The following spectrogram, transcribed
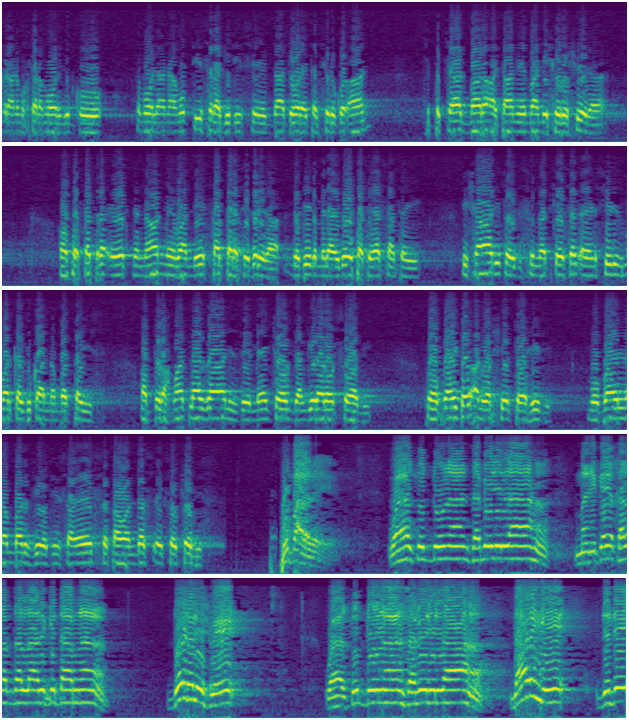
گران مخترم موردن کو مولانا مفتی سراج الدین سے دا دور تفسیر قرآن چې په چار بارہ اٹھانوے باندې شروع شوې ده او په ستره ایک ننانوے باندې سر ته رسېدلې ده د دې د ملاویدو پته یاد ساتئ اشاری توحید سنت کیسټ اینڈ سیډیز مرکز دکان نمبر 23 عبدالرحمن پلازا نزدې مین چوک جنگیرا روډ سوابي پروپرائیٹر انور شیر توحیدی موبایل نمبر 03015710124 وپاره دی ويصدون عن سبيل الله من کوي خلق د الله د کتاب نه دوړل شوي ويصدون عن سبيل الله دارنګي د دې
